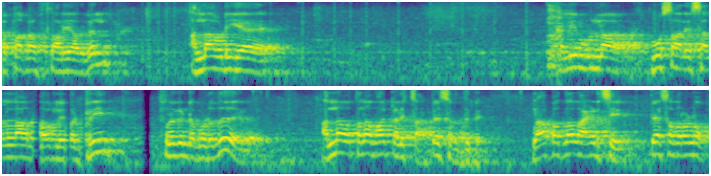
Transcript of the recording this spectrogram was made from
தப்பா காலி அவர்கள் அல்லாவுடைய கலியமுல்லா மூசா அலி சல்லாம் அவர்களை பற்றி சொல்கின்ற பொழுது அல்லாஹத்தெல்லாம் வாக்களித்தான் பேசுறதுக்கு. நாற்பது நாள் ஆயிடுச்சு. பேச வரணும்.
